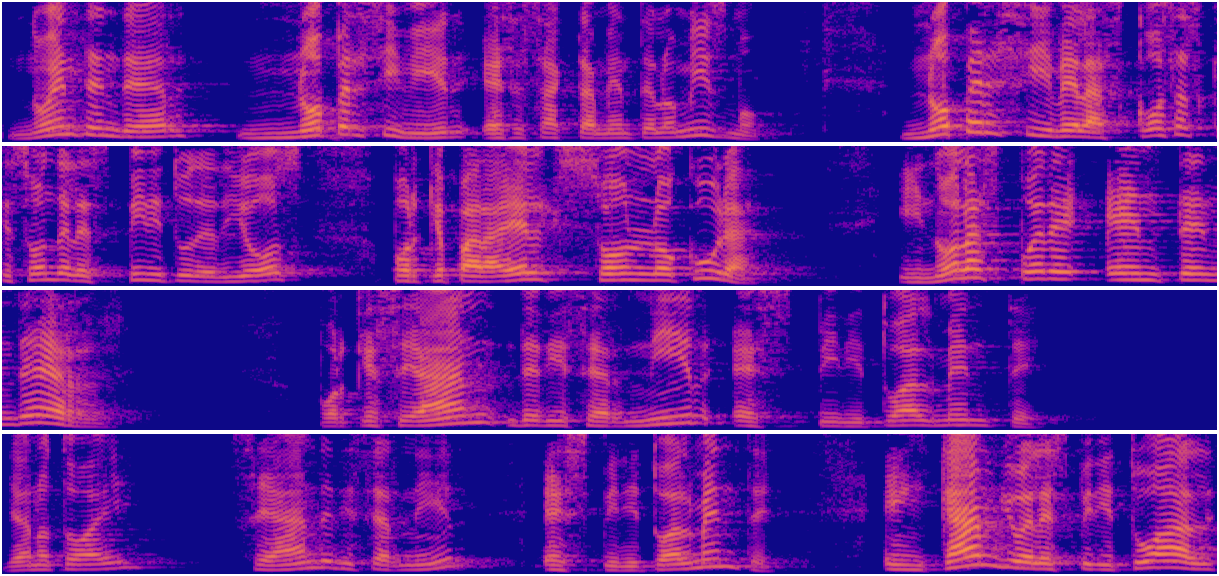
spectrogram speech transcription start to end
No entender, no percibir es exactamente lo mismo. No percibe las cosas que son del Espíritu de Dios porque para él son locura y no las puede entender porque se han de discernir espiritualmente. ¿Ya notó ahí? Se han de discernir espiritualmente. En cambio, el espiritual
